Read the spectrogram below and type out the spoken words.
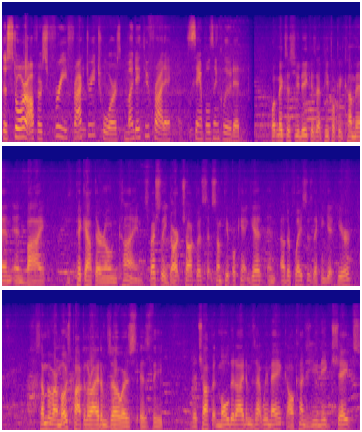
The store offers free factory tours Monday through Friday, samples included. What makes us unique is that people can come in and buy pick out their own kind, especially dark chocolates that some people can't get in other places, they can get here. Some of our most popular items, though, is, is the, the chocolate molded items that we make, all kinds of unique shapes,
